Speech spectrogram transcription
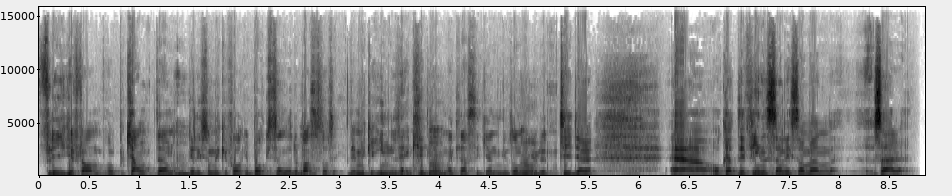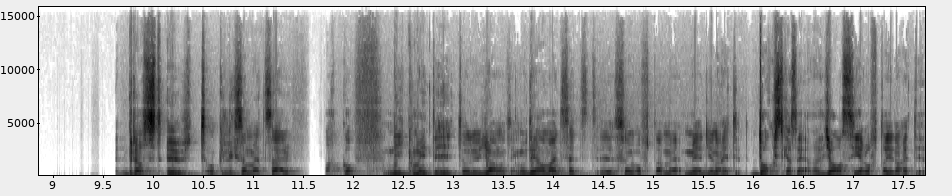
flyger fram på, på kanten, och det är liksom mycket folk i boxen och det bara slås, det är mycket inlägg, mm. gamla klassiken de gjorde tidigare. Eh, och att det finns en liksom en, så här, ett bröst ut och liksom ett så här, fuck off, ni kommer inte hit och gör någonting. Och det har man inte sett eh, så ofta med, med United. Dock ska jag säga att jag ser ofta United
